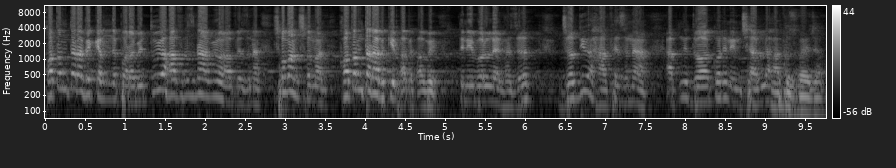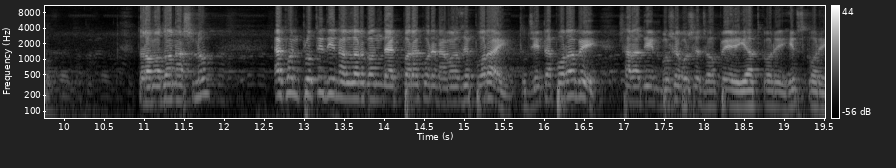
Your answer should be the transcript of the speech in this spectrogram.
খতম তারাবি কেমনে পড়াবি? তুইও হাফিজ না, আমিও হাফিজ না, সমান সমান, খতম তারাবি কীভাবে হবে? তিনি বললেন হজরত যদিও হাফেজ না, আপনি দোয়া করেন, ইনশাআল্লাহ হাফিজ হয়ে যাব। তো রমাদান আসলো এখন প্রতিদিন আল্লাহর বান্দা এক পারা করে নামাজে পড়ায়, তো যেটা পড়াবে, সারাদিন বসে বসে জপে, ইয়াদ করে, হিফজ করে,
